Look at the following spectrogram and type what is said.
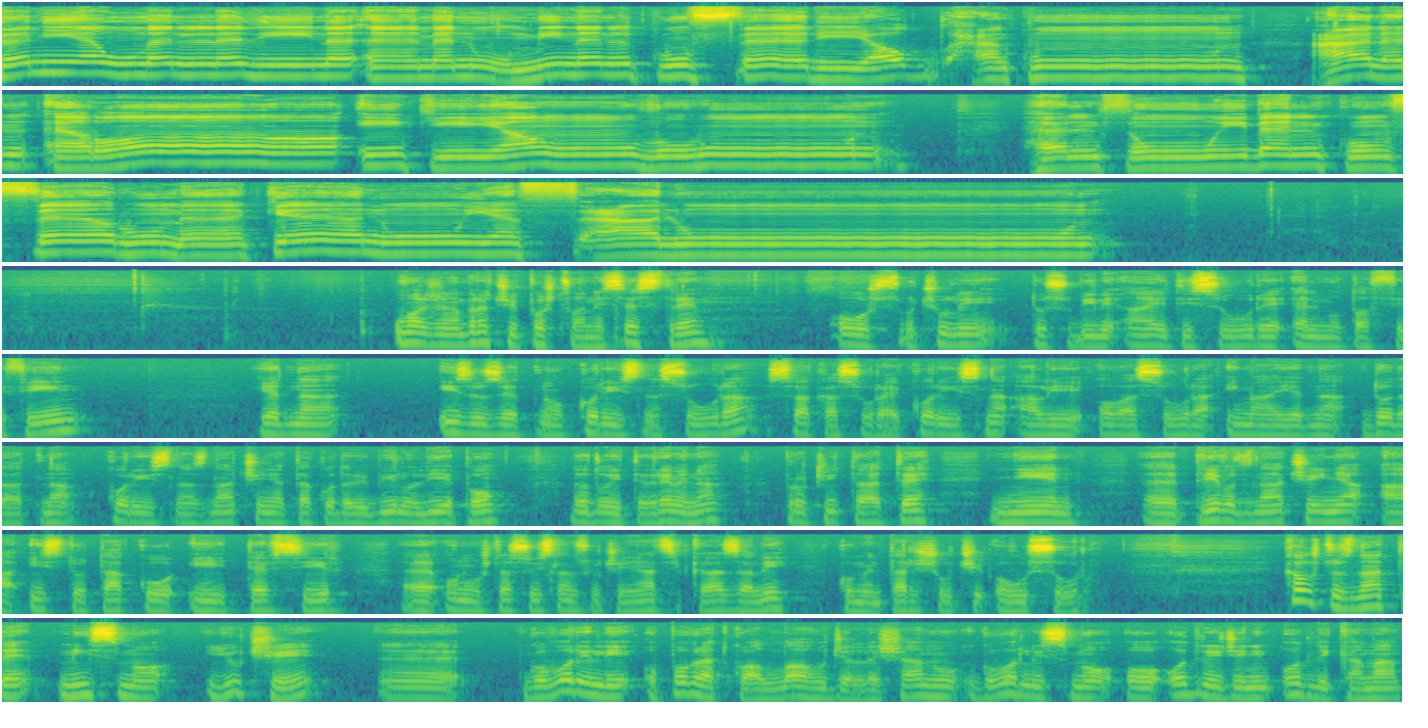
فاليوم الذين آمنوا من الكفار يضحكون على الأرائك ينظرون هل ثوب الكفار ما كانوا يفعلون Uvažena braćo i poštovane sestre, ovo što smo čuli, to su bili ajeti sure El Mutaffifin, jedna izuzetno korisna sura. Svaka sura je korisna, ali ova sura ima jedna dodatna korisna značenja, tako da bi bilo lijepo da odvojite vremena, pročitate njen e, prijevod značenja, a isto tako i tefsir, e, ono što su islamski učenjaci kazali, komentarišući ovu suru. Kao što znate, mi smo juče e, govorili o povratku Allahu Đelešanu, govorili smo o određenim odlikama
